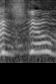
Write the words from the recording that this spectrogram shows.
It's still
